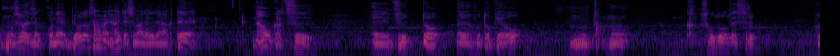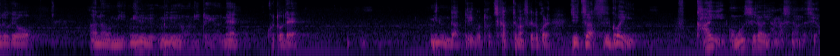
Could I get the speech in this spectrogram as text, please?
面白いですね。ここね平等三昧に入ってしまうだけじゃなくてなおかつ、えー、ずっと、えー、仏をもう想像を絶する仏をあの見る見るようにというねことで見るんだということを使ってますけどこれ実はすごい深い面白い話なんですよ。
